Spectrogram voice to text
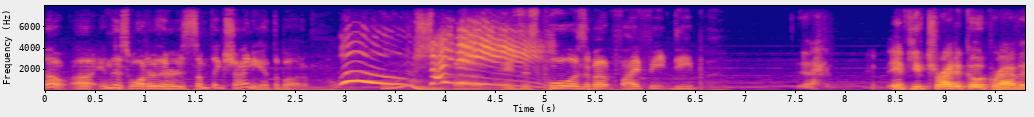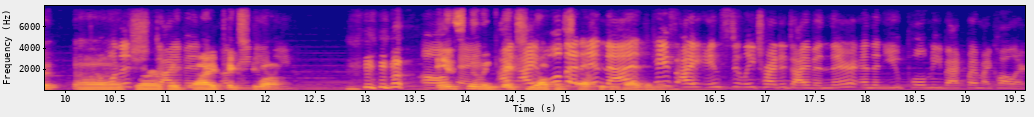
Oh, uh, in this water there is something shiny at the bottom. Woo! Mm. Shiny! Uh, is this pool is about five feet deep. If you try to go grab it, uh, where a big guy picks you up. Oh, okay. Instantly I, picks I, you up well, and then stops in you that diving in. case, I instantly try to dive in there, and then you pulled me back by my collar.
